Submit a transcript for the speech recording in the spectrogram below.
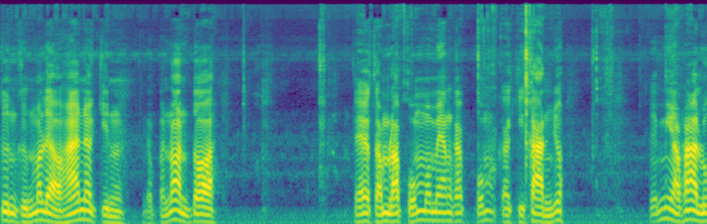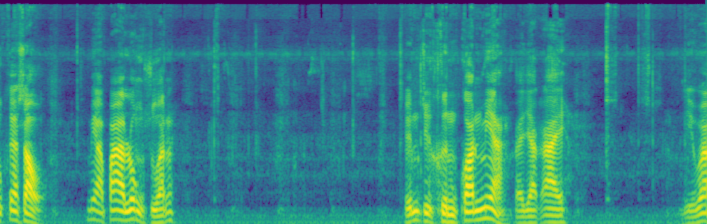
ตื่นขึ้นมาแล้วหาแนวกินเดี๋ยวไปนอนต่อแต่สำหรับผมบ่แมนครับ ผมก็ขี้คานอยู่แต่เมียพาลุกแต่เช้าเมียพาลงสวน เห็นสิขึ้นก่อนเมียก็อยากอายดีว่า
